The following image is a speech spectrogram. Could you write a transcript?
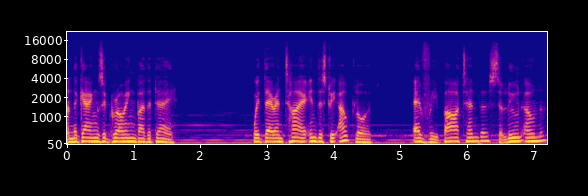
And the gangs are growing by the day. With their entire industry outlawed, every bartender, saloon owner,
